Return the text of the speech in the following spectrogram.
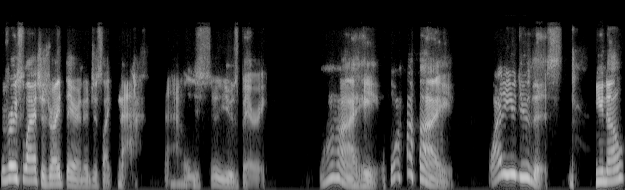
Reverse Flash is right there, and they're just like, nah, nah. We'll just we'll use Barry. Why? Why? Why do you do this? you know?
